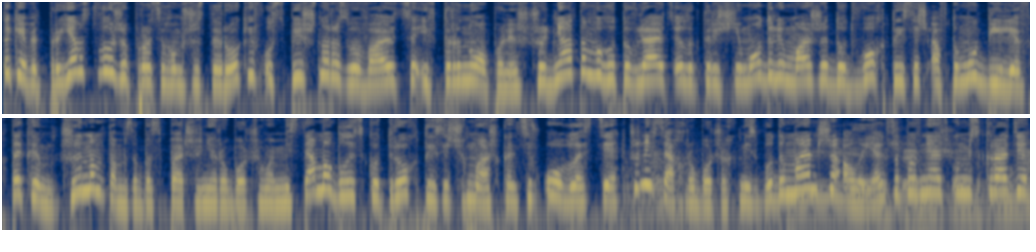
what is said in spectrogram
Таке підприємство вже протягом шести років успішно розвиваються і в Тернополі. Щодня там виготовляють електричні модулі майже до двох тисяч автомобілів. Таким чином там забезпечені робочими місцями близько трьох тисяч мешканців області. В Чернівцях робочих місць буде менше, але як запевняють у міськраді,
